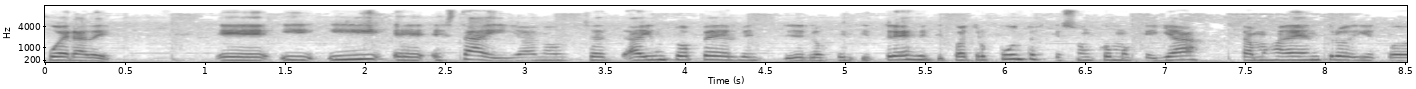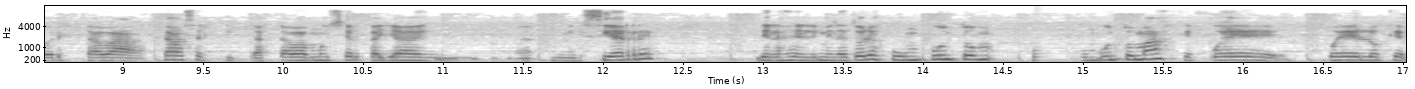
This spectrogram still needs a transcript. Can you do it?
fuera de... Eh, y, eh, está ahí, ya no, hay un tope de los 23, 24 puntos que son como que ya estamos adentro y Ecuador estaba, estaba cerquita, estaba muy cerca ya en, el cierre de las eliminatorias con un punto, un punto más que fue, fue lo que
